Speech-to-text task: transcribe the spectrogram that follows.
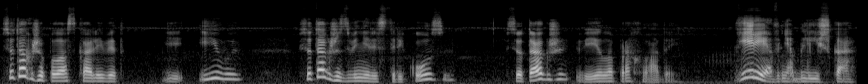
Все так же полоскали ветки ивы, все так же звенели стрекозы, Все так же веяло прохладой. «Деревня близко!»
